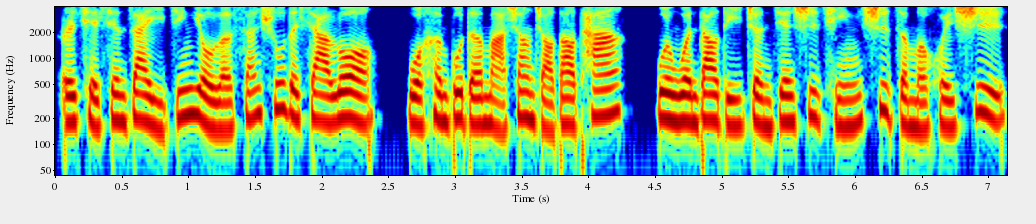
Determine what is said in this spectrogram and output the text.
而且现在已经有了三叔的下落，我恨不得马上找到他，问问到底整件事情是怎么回事。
